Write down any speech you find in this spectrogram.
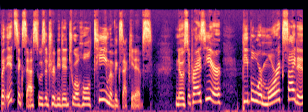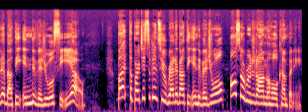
but its success was attributed to a whole team of executives. No surprise here, people were more excited about the individual CEO. But the participants who read about the individual also rooted on the whole company.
